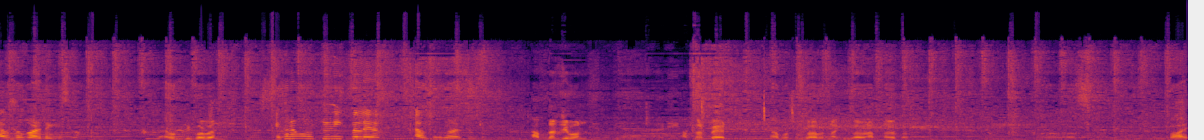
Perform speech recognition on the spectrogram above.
আমি করে দেখেছিলাম এখন কি করবেন? এখানে কোনো ক্লিনিক পেলে অ্যাবসর্ব করে আপনার জীবন আপনার পেট অপারেশন করাবেন না কি করবেন আপনার ব্যাপার। ভাই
